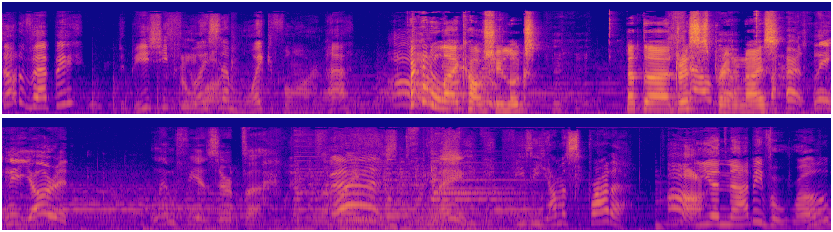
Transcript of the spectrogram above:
Toda Veppy. De bishi noisa moik form, huh? I kinda like how she looks. But the dress is pretty nice. Arlene Yorid. Lymphia Zerpa. Best. Lame. Fizi Yama Sprada. Yanabi Varob?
